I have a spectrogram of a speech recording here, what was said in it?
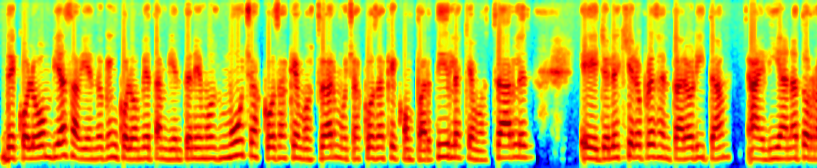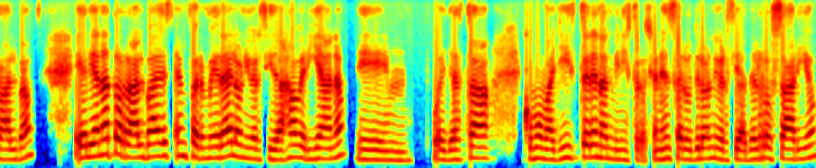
de Colombia, sabiendo que en Colombia también tenemos muchas cosas que mostrar, muchas cosas que compartirles, que mostrarles. Eh, yo les quiero presentar ahorita a Eliana Torralba. Eliana Torralba es enfermera de la Universidad Javeriana. Em, pues ya está como magíster en Administración en Salud de la Universidad del Rosario.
